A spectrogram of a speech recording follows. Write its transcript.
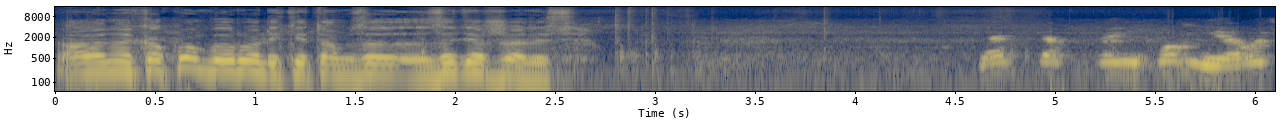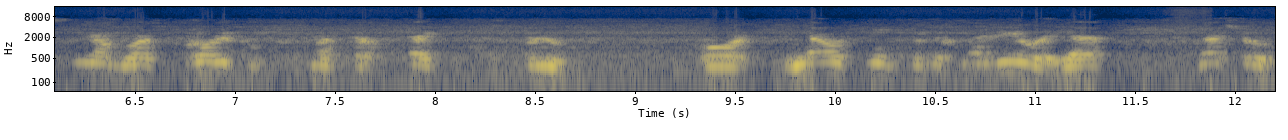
А на каком вы ролике там за- задержались? Я не помню, я очень много ваших роликов посмотрел, всяких. Вот. Меня очень вдохновило, я начал,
